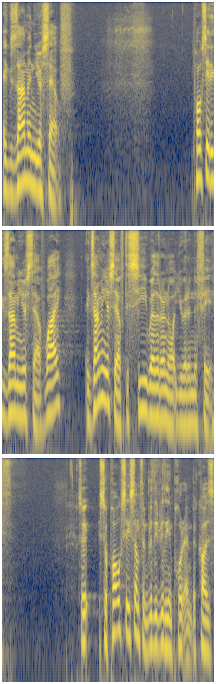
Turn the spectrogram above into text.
Examine yourself. Paul said, Examine yourself. Why? Examine yourself to see whether or not you are in the faith. So, so Paul says something really, really important because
